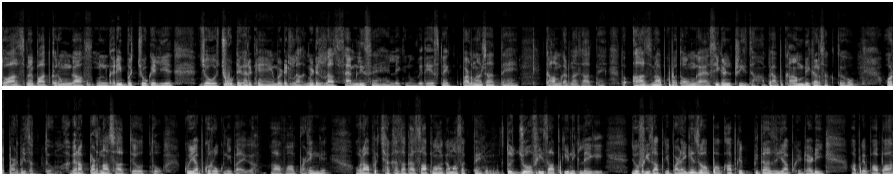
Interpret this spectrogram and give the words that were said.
तो आज मैं बात करूँगा उन गरीब बच्चों के लिए जो छोटे घर के हैं middle class middle class family से हैं, लेकिन वो विदेश में पढ़ना चाहते हैं, काम करना चाहते हैं। तो आज मैं आपको बताऊँगा ऐसी कंट्रीज़ जहाँ पे आप काम भी कर सकते हो और पढ़ भी सकते हो। अगर आप पढ़ना चाहते हो तो कोई आपको रोक नहीं पाएगा। आप वहाँ पढ़ेंगे और आप अच्छा खासा पैसा आप वहाँ कमा सकते हैं। तो जो फ़ीस आपकी निकलेगी, जो फ़ीस आपकी पड़ेगी, जो आप, आपके पिताजी, आपके डैडी आपके पापा,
